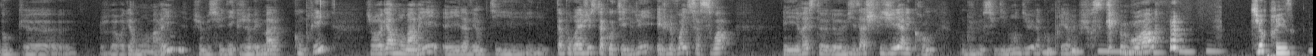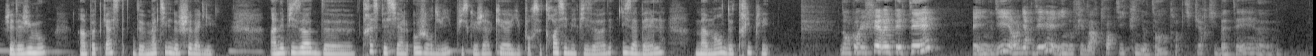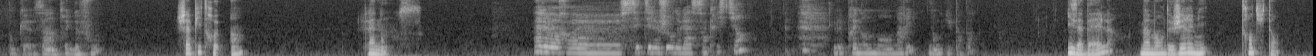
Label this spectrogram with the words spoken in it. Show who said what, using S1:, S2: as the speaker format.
S1: Donc, euh, je regarde mon mari. Je me suis dit que j'avais mal compris. Je regarde mon mari et il avait un petit tabouret juste à côté de lui et je le vois, il s'assoit et il reste le visage figé à l'écran. Donc je me suis dit, mon Dieu, il a compris la même chose que moi.
S2: Surprise, j'ai des jumeaux, un podcast de Mathilde Chevalier. Un épisode euh, très spécial aujourd'hui puisque j'accueille pour ce troisième épisode Isabelle, maman de triplé.
S1: Donc on lui fait répéter et il nous dit, regardez, il nous fait voir trois petits clignotants, trois petits cœurs qui battaient. euh. donc euh, c'est un truc de fou.
S2: Chapitre 1 L'annonce.
S1: Alors, euh, c'était le jour de la Saint-Christian, le prénom de mon mari, donc du papa.
S2: Isabelle, maman de Jérémy, 38 ans,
